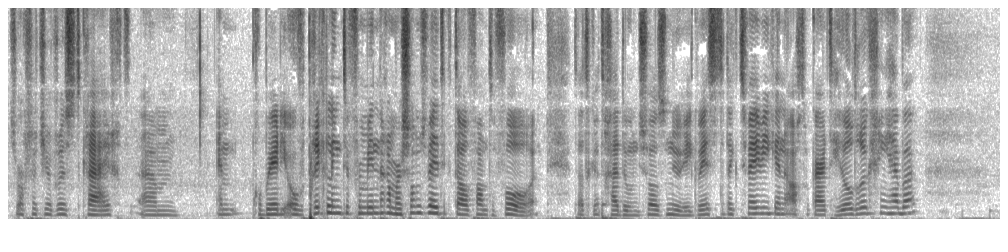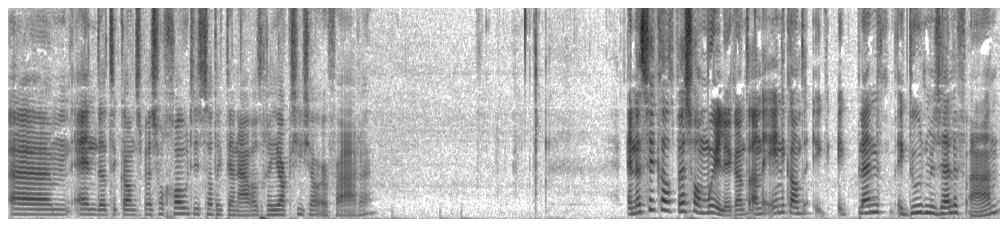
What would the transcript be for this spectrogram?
Zorg dat je rust krijgt. Um, en probeer die overprikkeling te verminderen. Maar soms weet ik het al van tevoren dat ik het ga doen. Zoals nu. Ik wist dat ik twee weekenden achter elkaar het heel druk ging hebben. Um, en dat de kans best wel groot is dat ik daarna wat reactie zou ervaren. En dat vind ik altijd best wel moeilijk. Want aan de ene kant, ik, ik, plan ik doe het mezelf aan.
